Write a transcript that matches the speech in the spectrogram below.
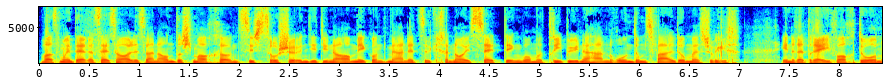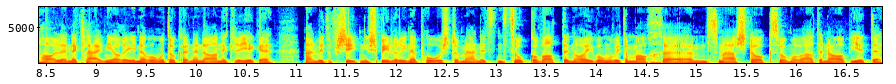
was wir in dieser Saison alles anders machen und es ist so schön, die Dynamik und wir haben jetzt wirklich ein neues Setting, wo wir Tribünen haben rund ums Feld herum. Es ist wirklich in einer Dreifach-Turnhalle, eine kleine Arena, wo wir da können ankriegen können. Wir haben wieder verschiedene Spielerinnen posten, wir haben jetzt eine Zuckerwatte neu, wo wir wieder machen, ähm, Smash Dogs, wo wir werden anbieten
